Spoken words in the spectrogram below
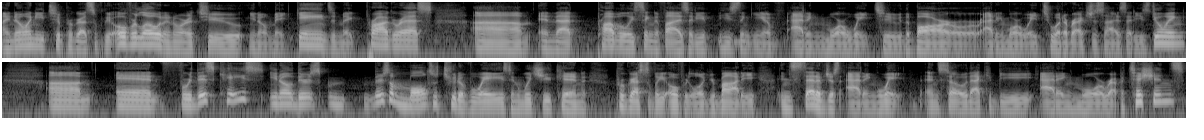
I know I need to progressively overload in order to, you know, make gains and make progress. Um, and that probably signifies that he, he's thinking of adding more weight to the bar or adding more weight to whatever exercise that he's doing. Um, and for this case, you know, there's there's a multitude of ways in which you can progressively overload your body instead of just adding weight. And so that could be adding more repetitions.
